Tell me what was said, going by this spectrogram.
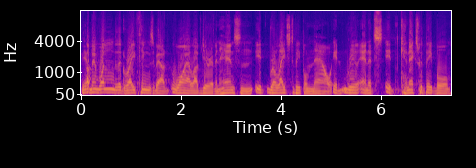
Yeah. I mean, one of the great things about why I love Dear Evan Hansen, it relates to people now. It really and it's it connects with people.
